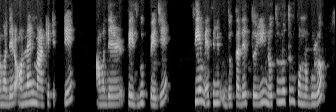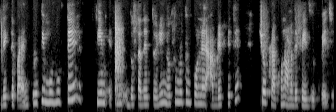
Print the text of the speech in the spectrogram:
আমাদের অনলাইন মার্কেটে আমাদের ফেসবুক পেজে সিএম এসএমই উদ্যোক্তাদের তৈরি নতুন নতুন পণ্যগুলো দেখতে পারেন। প্রতি মুহূর্তে সিএম এসএমই উদ্যোক্তাদের তৈরি নতুন নতুন পণ্যের আপডেট পেতে চোখ রাখুন আমাদের ফেসবুক পেজে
